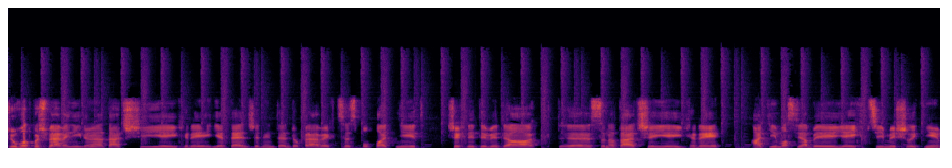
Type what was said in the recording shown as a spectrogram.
Důvod, proč právě nikdo natáčí jejich hry, je ten, že Nintendo právě chce spoplatnit všechny ty videa, se natáčejí jejich hry a tím vlastně, aby jejich příjmy šly k ním.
